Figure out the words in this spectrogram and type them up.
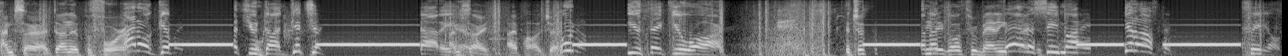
I'm sorry. I've done it before. I don't give a what you done. Get your out of here. I'm sorry. I apologize. Who the f- do you think you are? It's just need to go through batting Fantasy my get off the field.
